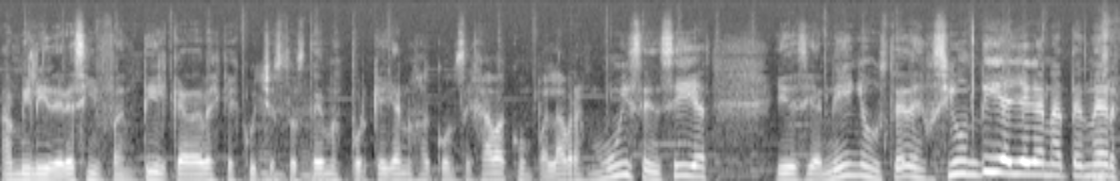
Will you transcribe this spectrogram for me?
a mi lideresa infantil cada vez que escucho estos temas porque ella nos aconsejaba con palabras muy sencillas y decía, niños, ustedes si un día llegan a tener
